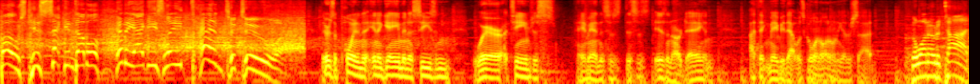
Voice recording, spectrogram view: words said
Bost, his second double, and the Aggies lead 10 to 2. There's a point in a, in a game in a season where a team just, hey man, this is this is isn't our day, and I think maybe that was going on on the other side. The 1-0 to Todd.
